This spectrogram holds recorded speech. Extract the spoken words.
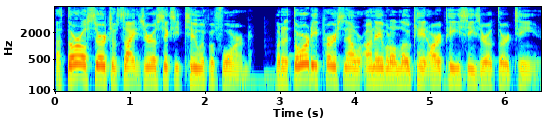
A thorough search of Site-062 was performed, but Authority personnel were unable to locate RPC-013.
